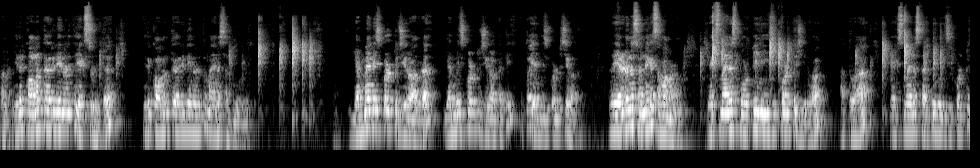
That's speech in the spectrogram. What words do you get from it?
ಹಾಂ ಇದನ್ನ ಕಾಮನ್ ತೆಗೆದ್ರೆ ಏನು ಉಳಿತು ಎಕ್ಸ್ ಉಳಿತು ಇದು ಕಾಮನ್ ತೆಗೆದ್ರೆ ಏನು ಉಳಿತು ಮೈನಸ್ ಹದಿಮೂರು ಉಳಿತು M N is equal to zero ಆದ್ರೆ M is equal to zero ಆಕತಿ ಅಥವಾ ಎನ್ ಇಸ್ಕೊಲ್ ಟು ಜೀರೋ ಆಕತಿ? ಅಂದ್ರೆ ಎರಡನ್ನು ಸೊನ್ನೆಗೆ ಸಮ ಮಾಡೋಣ. X minus fourteen is equal to zero ಅಥವಾ x minus thirteen is equal to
